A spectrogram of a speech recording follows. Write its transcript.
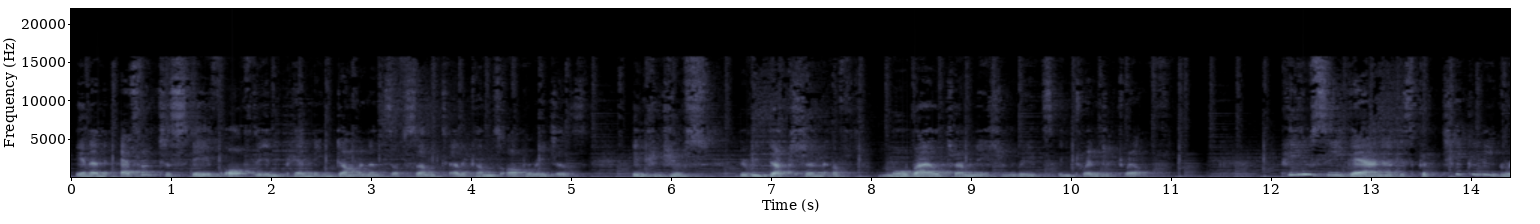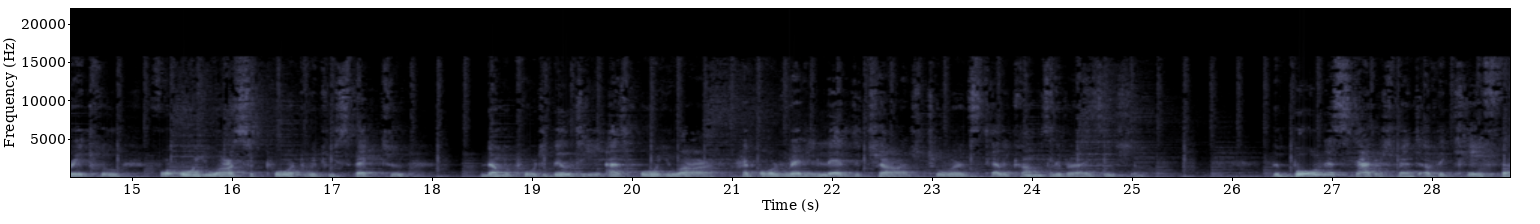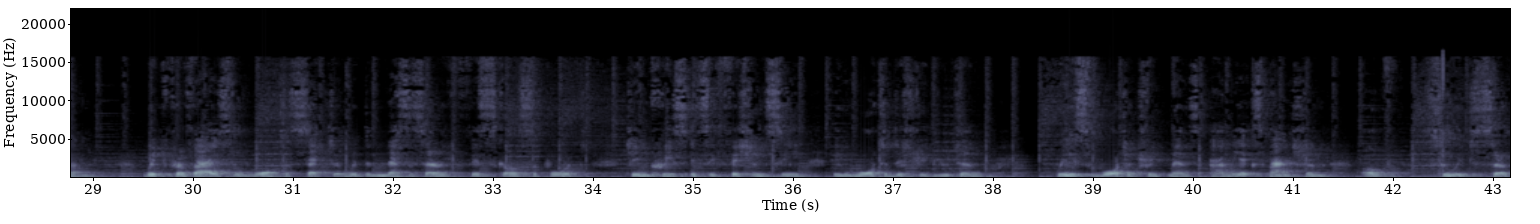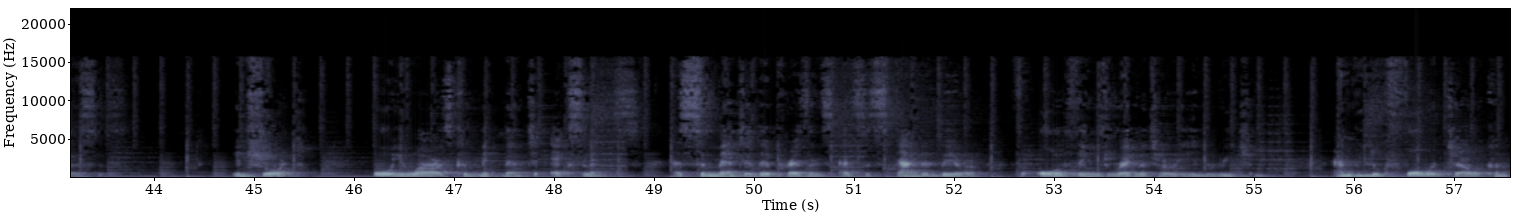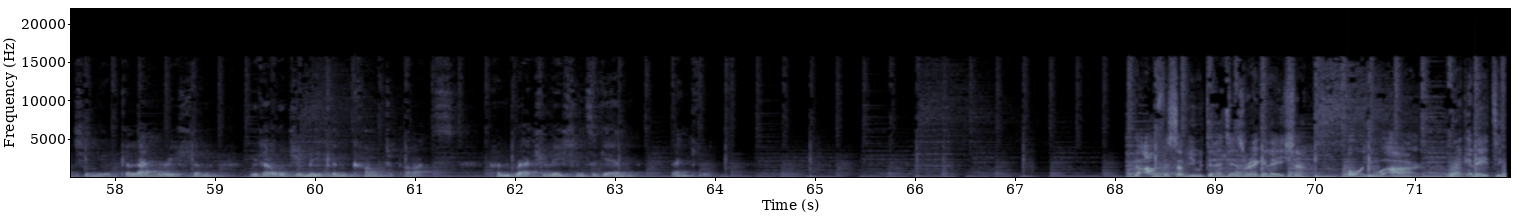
In an effort to stave off the impending dominance of some telecoms operators, introduce the reduction of mobile termination rates in 2012. PUC Guyana is particularly grateful for OUR's support with respect to number portability as OUR had already led the charge towards telecoms liberalization. The bold establishment of the K Fund, which provides the water sector with the necessary fiscal support to increase its efficiency in water distribution, wastewater treatments, and the expansion of sewage services. In short, OUR's commitment to excellence has cemented their presence as the standard bearer for all things regulatory in the region and we look forward to our continued collaboration with our Jamaican counterparts. Congratulations again. Thank you. Office of Utilities Regulation, OUR, regulating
